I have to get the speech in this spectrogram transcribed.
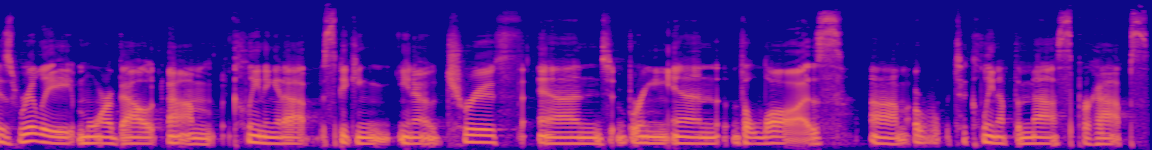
is really more about um, cleaning it up, speaking, you know, truth and bringing in the laws um, to clean up the mess, perhaps.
